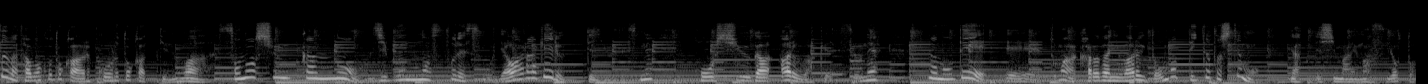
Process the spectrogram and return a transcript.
例えばタバコとかアルコールとかっていうのはその瞬間の自分のストレスを和らげるっていうですね報酬があるわけですよね。なので、えーとまあ、体に悪いと思っていたとしてもやってしまいますよと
